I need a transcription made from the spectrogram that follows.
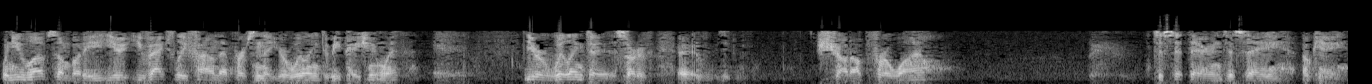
When you love somebody, you, you've actually found that person that you're willing to be patient with. You're willing to sort of uh, shut up for a while. To sit there and to say, okay,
